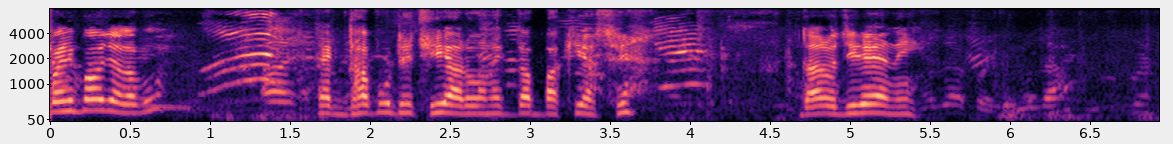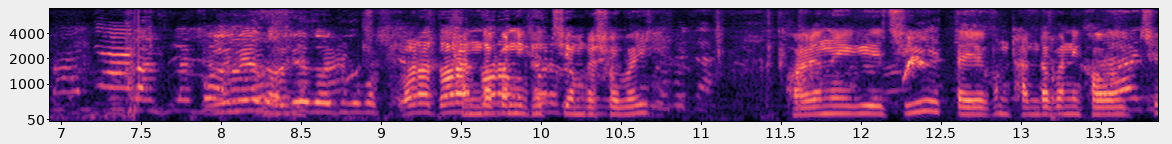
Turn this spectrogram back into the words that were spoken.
পানি পাওয়া যায় বাবু? এক ধাপ উঠেছি আরও অনেক ধাপ বাকি আছে। দাঁড়ো জিরে আনি। ঠান্ডা পানি খাচ্ছি আমরা সবাই। হয়রান হয়ে গিয়েছি তাই এখন ঠান্ডা পানি খাওয়া হচ্ছে।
